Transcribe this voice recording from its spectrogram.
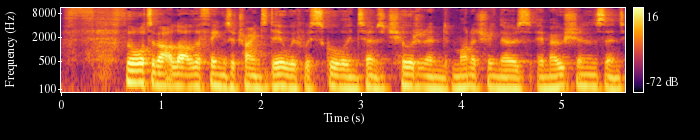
thought about a lot of the things we're trying to deal with with school in terms of children and monitoring those emotions and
